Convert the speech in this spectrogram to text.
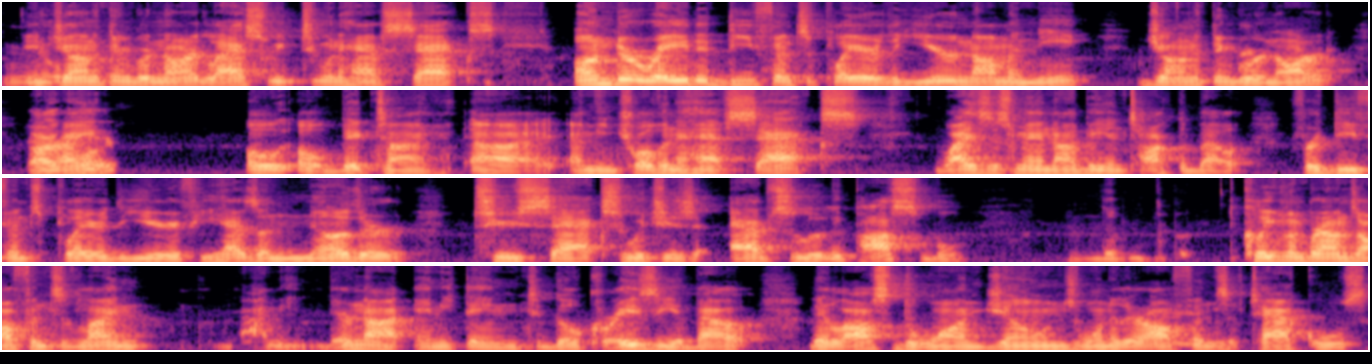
And Nope. Jonathan Greenard last week, two and a half sacks, underrated defensive player of the year nominee, Jonathan Greenard. All Dark right. Oh, oh, big time. Uh, I mean, 12 and a half sacks. Why is this man not being talked about for defense player of the year? If he has another two sacks, which is absolutely possible, the Cleveland Browns offensive line, I mean, they're not anything to go crazy about. They lost Dawand Jones, one of their offensive tackles.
